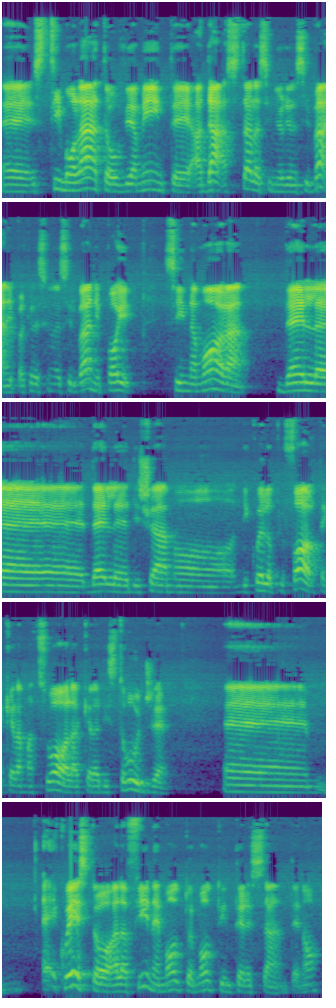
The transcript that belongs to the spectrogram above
eh, stimolata ovviamente ad asta la signorina Silvani, perché la signorina Silvani poi si innamora del, del, diciamo, di quello più forte che è la mazzuola, che la distrugge. Eh, e questo alla fine è molto, molto interessante, no?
